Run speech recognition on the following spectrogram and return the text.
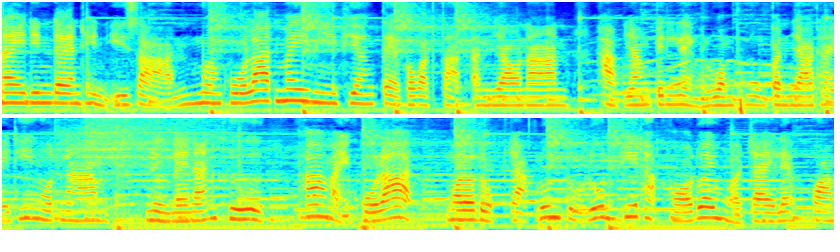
ในดินแดนถิ่นอีสาน เมืองโคราชไม่มีเพียงแต่ประวัติศาสตร์อันยาวนาน หากยังเป็นแหล่งรวมภูมิปัญญาไทยที่งดงาม หนึ่งในนั้นคือ ผ้าไหมโคราช มรดกจากรุ่นสู่รุ่นที่ถักทอด้วยหัวใจและความ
